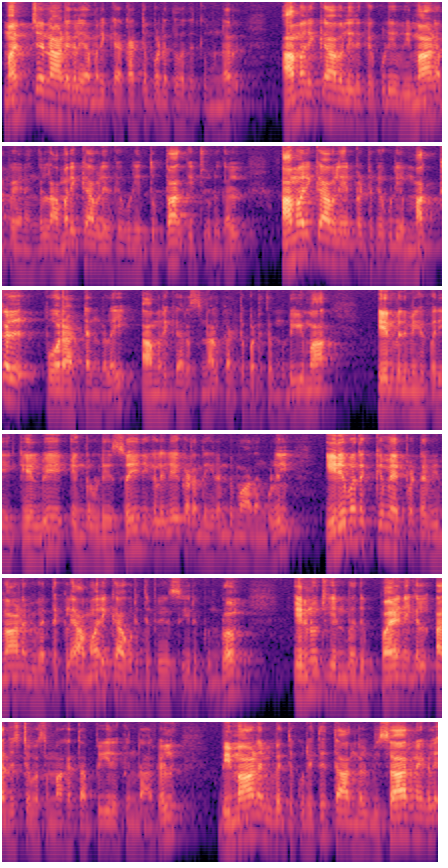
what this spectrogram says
மற்ற நாடுகளை அமெரிக்கா கட்டுப்படுத்துவதற்கு முன்னர் அமெரிக்காவில் இருக்கக்கூடிய விமான பயணங்கள் அமெரிக்காவில் இருக்கக்கூடிய துப்பாக்கிச் சூடுகள் அமெரிக்காவில் ஏற்பட்டிருக்கக்கூடிய மக்கள் போராட்டங்களை அமெரிக்க அரசினால் கட்டுப்படுத்த முடியுமா? என்பது மிகப்பெரிய கேள்வி. எங்களுடைய செய்திகளிலே கடந்த இரண்டு மாதங்களில் இருபதுக்கும் மேற்பட்ட விமான விபத்துக்களை அமெரிக்கா குறித்து பேசியிருக்கின்றோம். இருநூற்றி எண்பது பயணிகள் அதிர்ஷ்டவசமாக தப்பியிருக்கின்றார்கள். விமான விபத்து குறித்து தாங்கள் விசாரணைகளை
